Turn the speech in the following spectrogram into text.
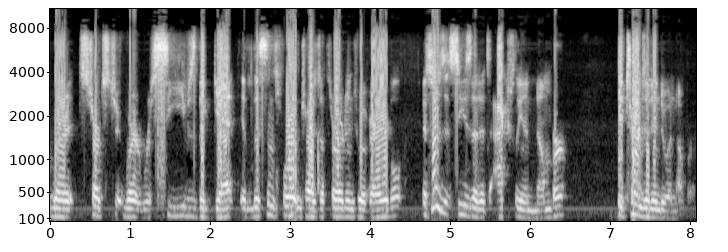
where it starts to, where it receives the get, it listens for it and tries to throw it into a variable. As soon as it sees that it's actually a number, it turns it into a number.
